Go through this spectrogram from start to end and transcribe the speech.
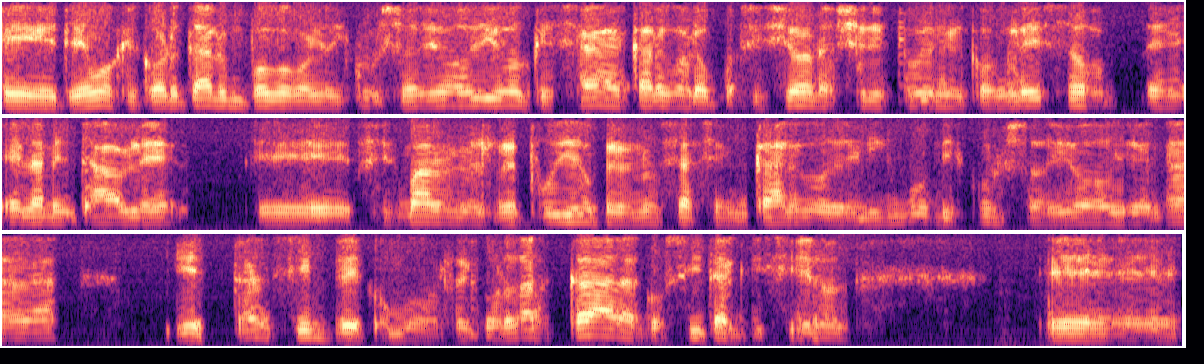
eh, tenemos que cortar un poco con el discurso de odio, que se haga cargo de la oposición. Ayer estuve en el Congreso, eh, es lamentable, eh, firmaron el repudio, pero no se hacen cargo de ningún discurso de odio, nada, y están siempre como recordar cada cosita que hicieron eh,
